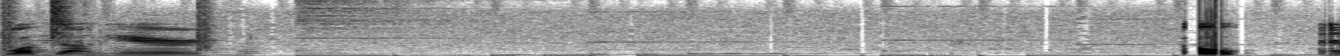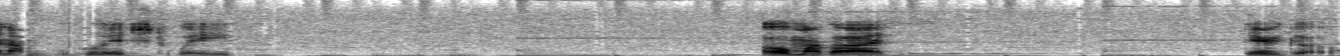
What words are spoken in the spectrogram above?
Walk down here. Oh, and I'm glitched. Wait. Oh my god. There you go.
